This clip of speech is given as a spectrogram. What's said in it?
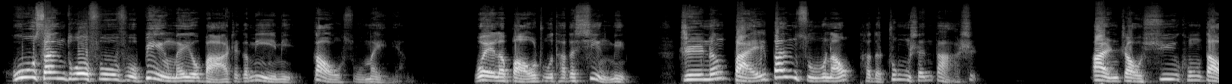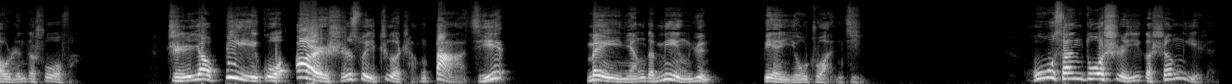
胡三多夫妇并没有把这个秘密告诉媚娘，为了保住他的性命，只能百般阻挠他的终身大事。按照虚空道人的说法。只要避过二十岁这场大劫，媚娘的命运便有转机。胡三多是一个生意人，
